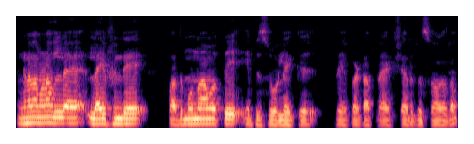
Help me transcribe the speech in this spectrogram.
അങ്ങനെ നമ്മുടെ ലൈഫിന്റെ പതിമൂന്നാമത്തെ എപ്പിസോഡിലേക്ക് പ്രിയപ്പെട്ട പ്രേക്ഷകർക്ക് സ്വാഗതം.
